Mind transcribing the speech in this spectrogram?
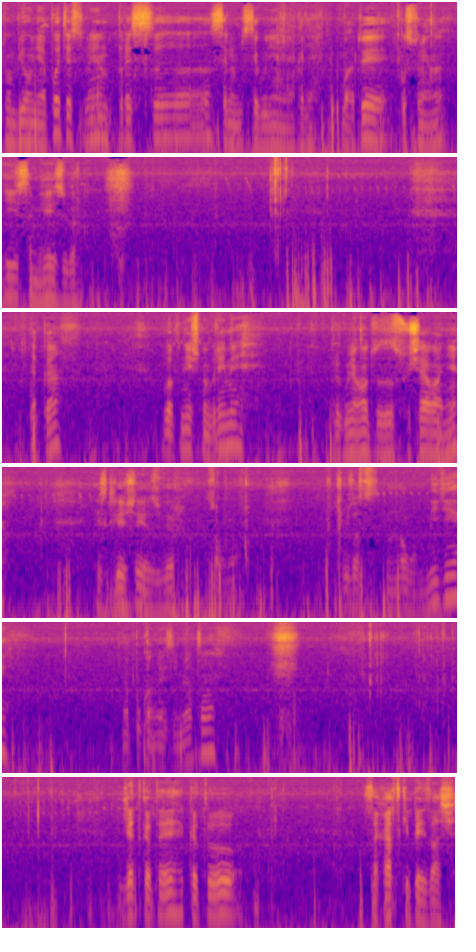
Автомобилният път е строен през 70-те години някъде, когато е построена и самия язовир. Така, в днешно време, при голямото засушаване, изглежда язовир Сомо. Виждат много миди, напукана е земята. Гледката е като сахарски пейзаж.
